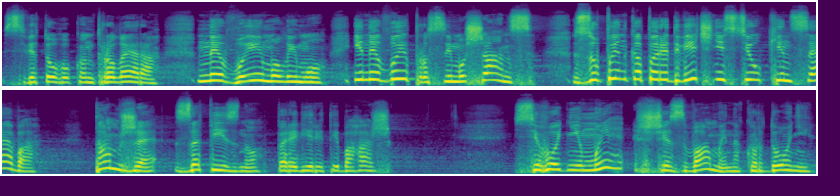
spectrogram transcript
святого контролера, не вимолимо і не випросимо шанс. Зупинка перед вічністю кінцева. Там же запізно перевірити багаж. Сьогодні ми ще з вами на кордоні,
